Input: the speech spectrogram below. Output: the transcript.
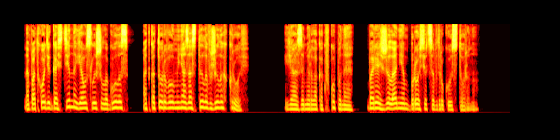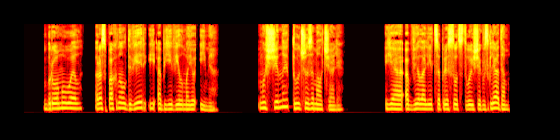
На подходе к гостиной я услышала голос, от которого у меня застыла в жилах кровь. Я замерла, как вкопанная, борясь с желанием броситься в другую сторону. Бромуэлл распахнул дверь и объявил мое имя. Мужчины тут же замолчали. Я обвела лица присутствующих взглядом,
